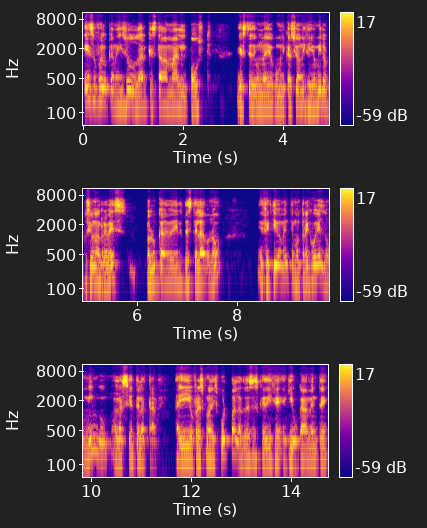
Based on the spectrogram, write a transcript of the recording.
Eso fue lo que me hizo dudar que estaba mal el post este de un medio de comunicación. Dije yo, mira, lo pusieron al revés. Toluca debe ir de este lado, ¿no? Efectivamente, Monterrey juega el domingo a las 7 de la tarde. Ahí ofrezco una disculpa las veces que dije equivocadamente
